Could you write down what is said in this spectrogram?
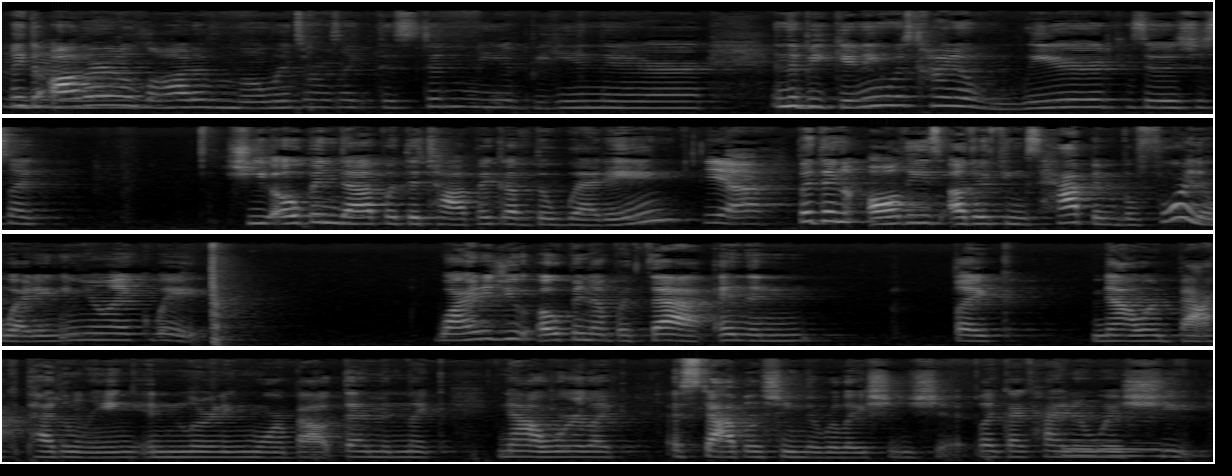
like the author had a lot of moments where i was like this didn't need to be in there in the beginning was kind of weird because it was just like she opened up with the topic of the wedding Yeah. but then all these other things happen before the wedding, and you're like, wait, why did you open up with that? And then, like, now we're backpedaling and learning more about them, and like, now we're like establishing the relationship. Like, I kind of wish mm-hmm. she,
